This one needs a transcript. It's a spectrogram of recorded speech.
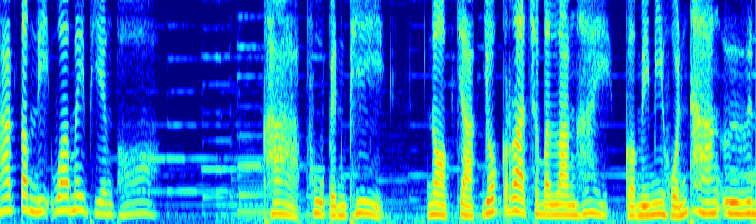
หากตำหนิว่าไม่เพียงพอ ข้าผู้เป็นพี่ นอกจากยกราชบัลลังก์ให้ก็ไม่มีหนทางอื่น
